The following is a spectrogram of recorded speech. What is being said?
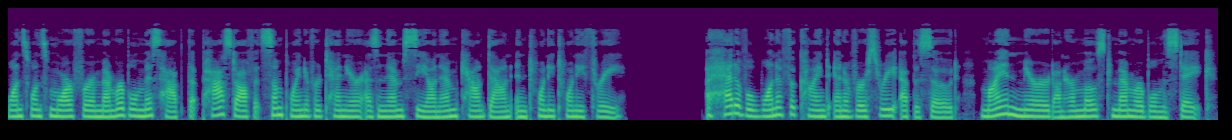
once once more for a memorable mishap that passed off at some point of her tenure as an MC on M Countdown in 2023. Ahead of a one-of-a-kind anniversary episode, Miyeon mirrored on her most memorable mistake.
